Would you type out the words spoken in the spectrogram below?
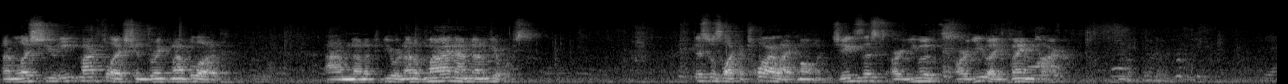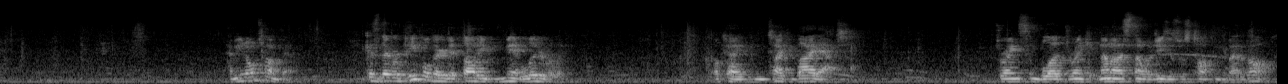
unless you eat my flesh and drink my blood, I'm none of you are none of mine, I'm none of yours. This was like a twilight moment. Jesus, are you a, are you a vampire? I mean, you know what I'm talking about? Because there were people there that thought he meant literally. Okay, you take a bite out. Drain some blood, drink it. No, no, that's not what Jesus was talking about at all.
